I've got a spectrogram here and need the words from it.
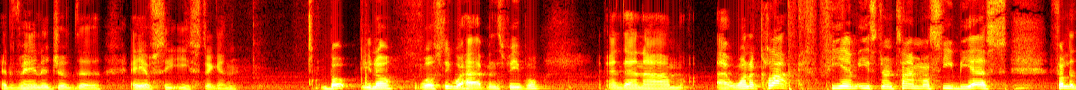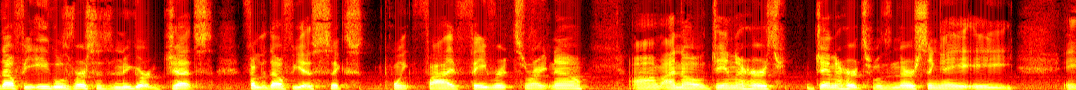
advantage of the AFC East again. But you know, we'll see what happens, people. And then um, at one o'clock p.m. Eastern time on CBS, Philadelphia Eagles versus the New York Jets. Philadelphia is six point five favorites right now. Um, I know Jalen Hurts. Jalen Hurts was nursing a, a, a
